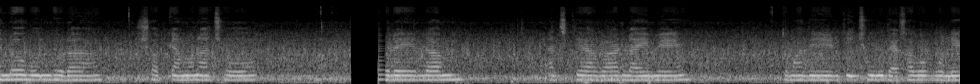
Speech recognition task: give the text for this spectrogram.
হ্যালো বন্ধুরা সব কেমন আছো? চলে এলাম আজকে আবার লাইভে তোমাদের কিছু দেখাবো বলে।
